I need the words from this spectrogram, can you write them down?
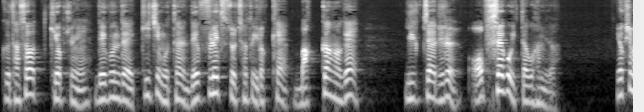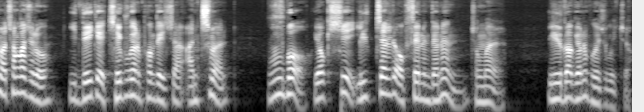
그 다섯 기업 중에 네 군데에 끼지 못하는 넷플릭스조차도 이렇게 막강하게 일자리를 없애고 있다고 합니다. 역시 마찬가지로 이 네 개 제국에는 포함되어 있지 않지만 우버 역시 일자리를 없애는 데는 정말 일가견을 보여주고 있죠.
